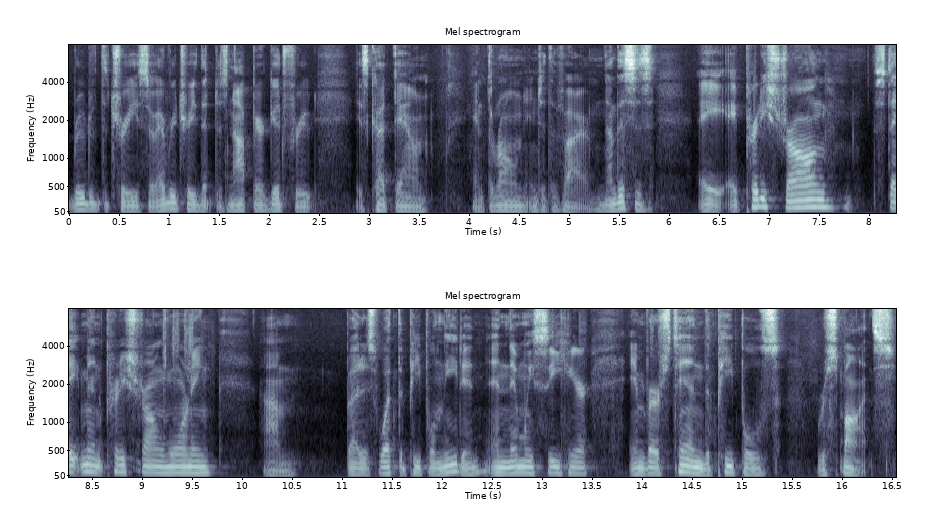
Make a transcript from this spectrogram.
root of the tree, so every tree that does not bear good fruit is cut down and thrown into the fire. Now, this is a, a pretty strong statement, pretty strong warning, um, but it's what the people needed. And then we see here in verse 10 the people's response.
